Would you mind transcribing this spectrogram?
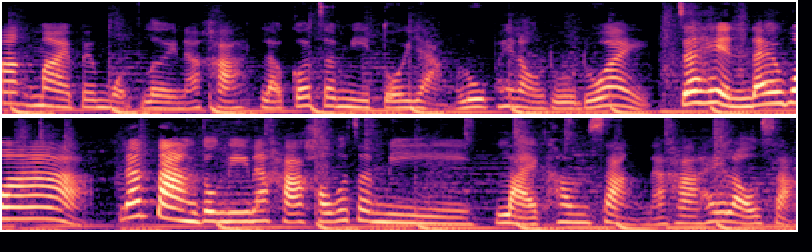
มากมายไปหมดเลยนะคะ แล้วก็จะมีตัวอย่างรูปให้เราดูด้วย จะเห็นได้ว่าหน้าต่างตรงนี้นะคะ เขาก็จะมีหลายคำสั่งนะคะ ให้เราสา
